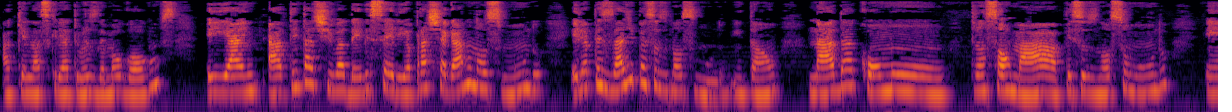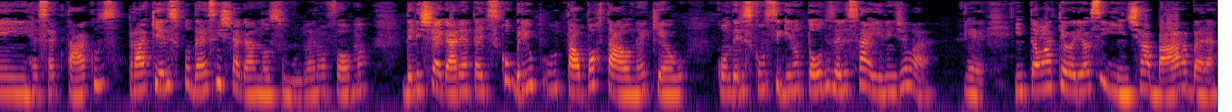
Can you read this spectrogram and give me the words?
aquelas criaturas demogorgons. E a, a tentativa dele seria, para chegar no nosso mundo, ele ia precisar de pessoas do nosso mundo. Então, nada como transformar pessoas do nosso mundo em receptáculos para que eles pudessem chegar no nosso mundo. Era uma forma deles chegarem até descobrir o, o tal portal, né? Que é o quando eles conseguiram todos eles saírem de lá. É, então a teoria é o seguinte: a Bárbara,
